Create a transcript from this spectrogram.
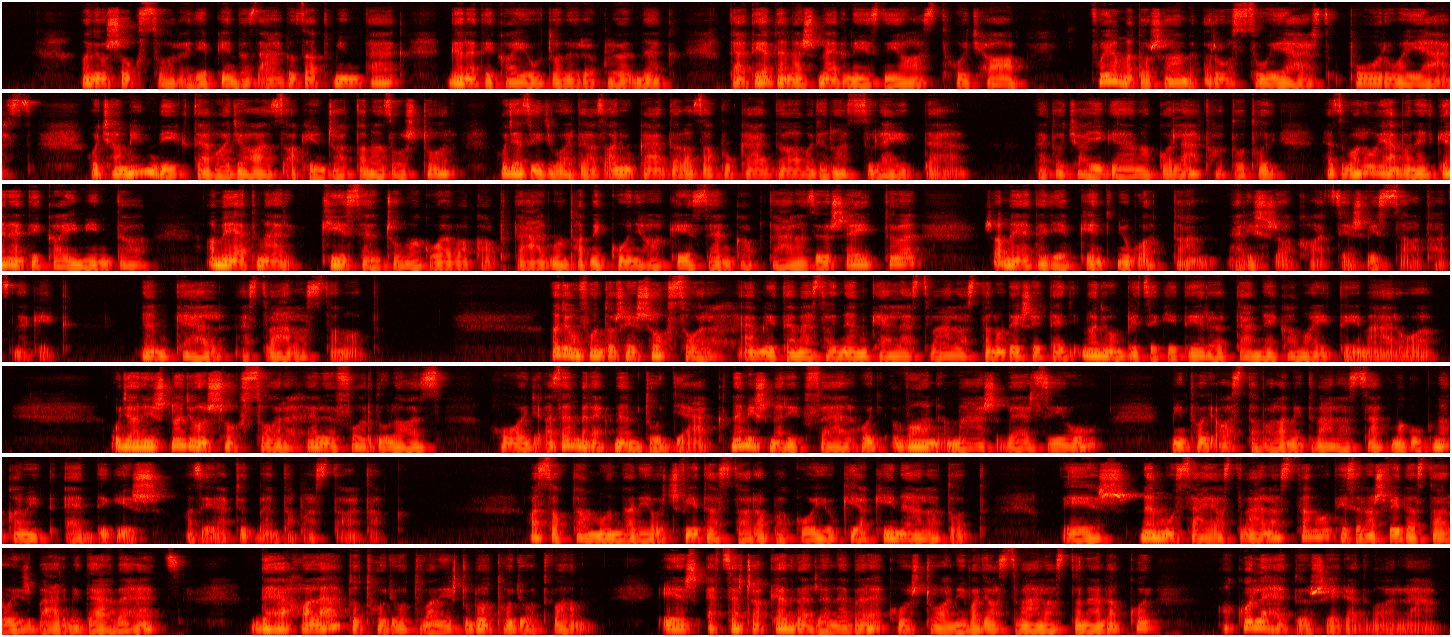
Nagyon sokszor egyébként az áldozatminták genetikai úton öröklődnek, tehát érdemes megnézni azt, hogyha folyamatosan rosszul jársz, pórul jársz, hogyha mindig te vagy az, akin csattan az ostor, hogy ez így volt-e az anyukáddal, az apukáddal, vagy a nagyszüleiddel. Mert hogyha igen, akkor láthatod, hogy ez valójában egy genetikai minta, amelyet már készen csomagolva kaptál, mondhatni konyha készen kaptál az őseitől, és amelyet egyébként nyugodtan el is rakhatsz és visszaadhatsz nekik. Nem kell ezt választanod. Nagyon fontos, és sokszor említem ezt, hogy nem kell ezt választanod, és itt egy nagyon pici kitérőt tennék a mai témáról. Ugyanis nagyon sokszor előfordul az, hogy az emberek nem tudják, nem ismerik fel, hogy van más verzió, mint hogy azt a valamit válasszák maguknak, amit eddig is az életükben tapasztaltak. Azt szoktam mondani, hogy svéd asztalra pakoljuk ki a kínálatot, és nem muszáj azt választanod, hiszen a svéd asztalról is bármit elvehetsz, de ha látod, hogy ott van, és tudod, hogy ott van, és egyszer csak kedved lenne belekóstolni, vagy azt választanád, akkor, akkor lehetőséged van rá.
